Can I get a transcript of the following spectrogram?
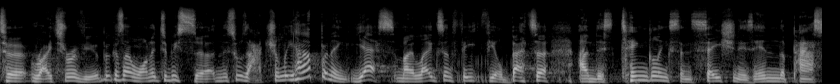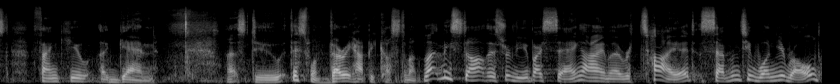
to write a review because I wanted to be certain this was actually happening. Yes, my legs and feet feel better and this tingling sensation is in the past. Thank you again. Let's do this one. Very happy customer. Let me start this review by saying I'm a retired 71-year-old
